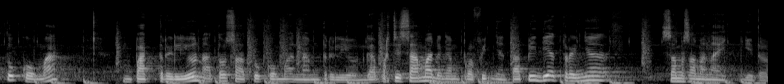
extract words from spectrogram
1,4 triliun atau 1,6 triliun. Gak persis sama dengan profitnya, tapi dia trennya sama-sama naik gitu.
